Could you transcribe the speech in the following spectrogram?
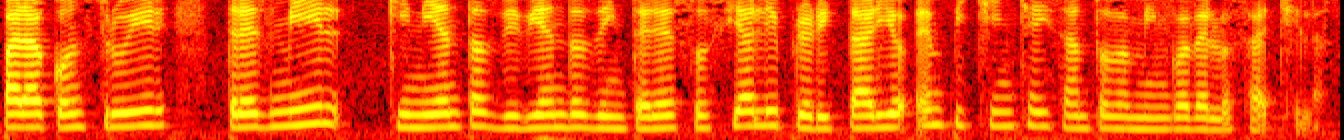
para construir 3.500 viviendas de interés social y prioritario en Pichincha y Santo Domingo de los Áchilas.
